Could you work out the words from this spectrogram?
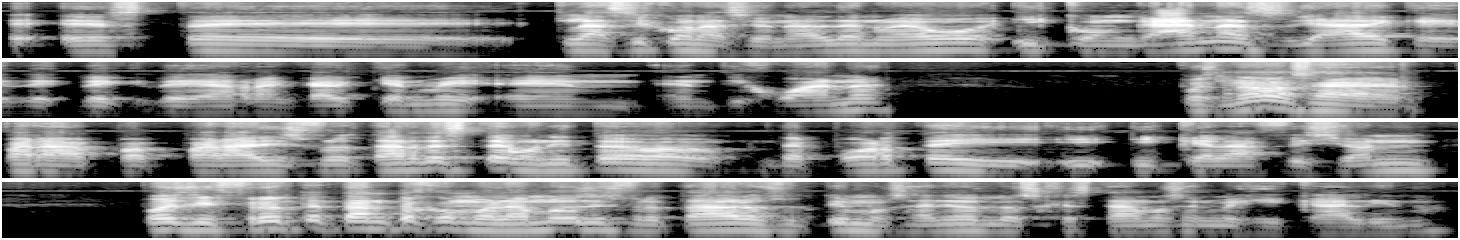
este clásico nacional de nuevo y con ganas ya de, que, de, arrancar aquí en, en, Tijuana, pues no, o sea, para, para, disfrutar de este bonito deporte y, y que la afición pues disfrute tanto como lo hemos disfrutado los últimos años los que estamos en Mexicali, ¿no?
